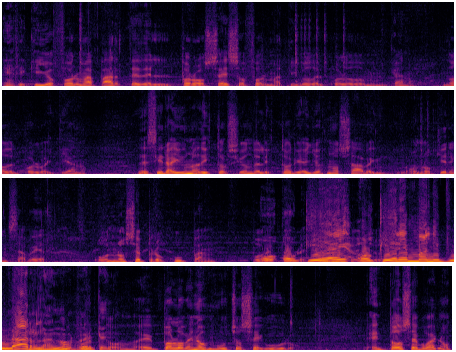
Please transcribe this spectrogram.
Enriquillo forma parte del proceso formativo del pueblo dominicano, no del pueblo haitiano. Es decir, hay una distorsión de la historia. Ellos no saben o no quieren saber o no se preocupan o, quieren, o quieren manipularla, ¿no? Porque... Eh, por lo menos mucho seguro. Entonces, bueno,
